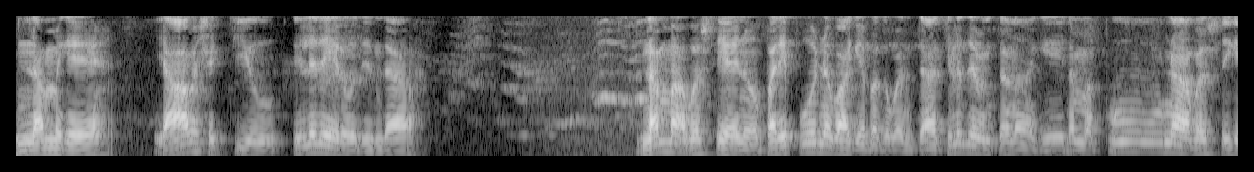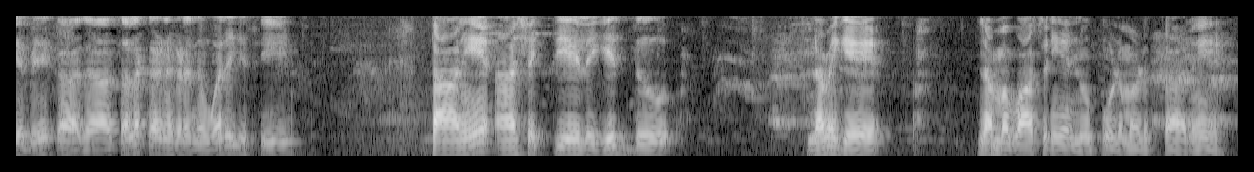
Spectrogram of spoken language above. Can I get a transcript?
ನಮಗೆ ಯಾವ ಶಕ್ತಿಯೂ ಇಲ್ಲದೇ ಇರುವುದರಿಂದ ನಮ್ಮ ಅವಸ್ಥೆಯನ್ನು ಪರಿಪೂರ್ಣವಾಗಿ ಭಗವಂತ ತಿಳಿದವಂತನಾಗಿ ನಮ್ಮ ಪೂರ್ಣ ಅವಸ್ಥೆಗೆ ಬೇಕಾದ ಸಲಕರಣೆಗಳನ್ನು ಒದಗಿಸಿ ತಾನೇ ಆ ಶಕ್ತಿಯಲ್ಲಿ ಇದ್ದು ನಮಗೆ ನಮ್ಮ ವಾಸನೆಯನ್ನು ಪೂರ್ಣ ಮಾಡುತ್ತಾನೆ.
